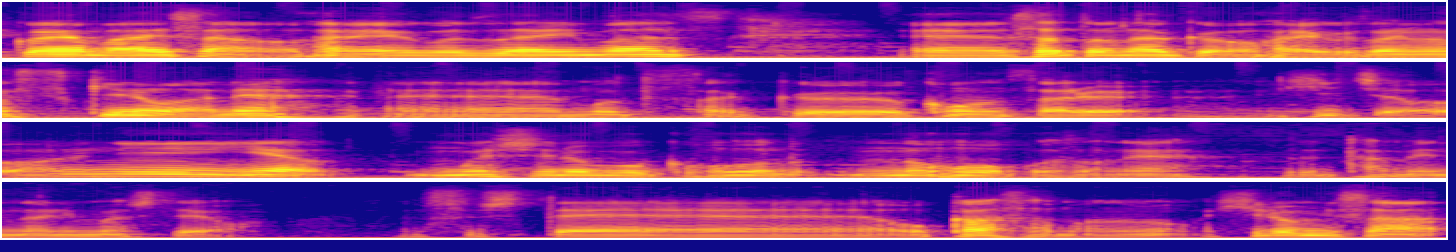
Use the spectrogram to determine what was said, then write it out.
小山愛さんおはようございます。えー、佐藤奈君おはようございます昨日はね、えー、元作コンサル非常にいやむしろ僕の方こそねためになりましたよそしてお母様のひろみさん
